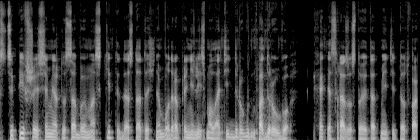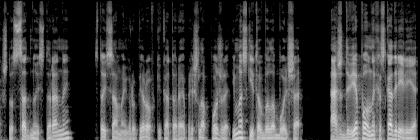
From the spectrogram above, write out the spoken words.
Сцепившиеся между собой москиты достаточно бодро принялись молотить друг по другу, хотя сразу стоит отметить тот факт, что с одной стороны, с той самой группировки, которая пришла позже, и москитов было больше, аж две полных эскадрильи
